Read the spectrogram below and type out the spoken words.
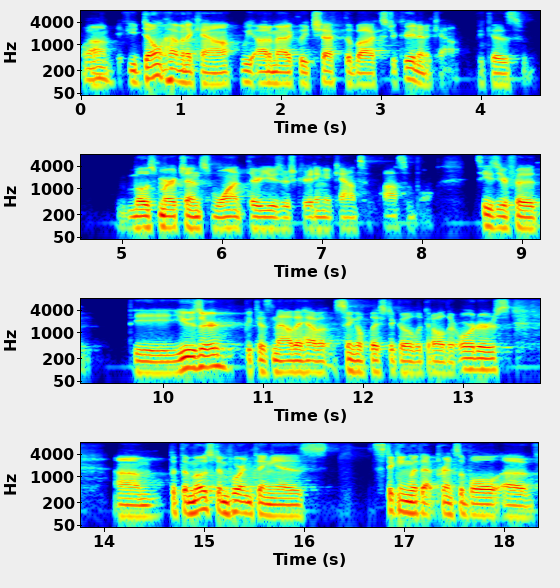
Wow. Um, if you don't have an account, we automatically check the box to create an account because most merchants want their users creating accounts if possible. It's easier for the user because now they have a single place to go look at all their orders. Um, but the most important thing is sticking with that principle of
